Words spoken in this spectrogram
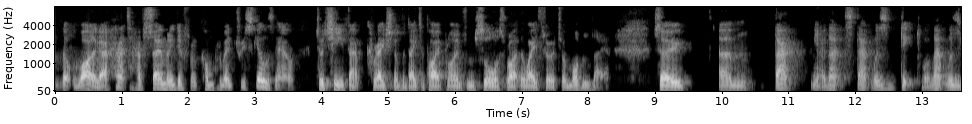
little while ago, had to have so many different complementary skills now to achieve that creation of the data pipeline from source right the way through to a modern layer. So um, that you know that's that was dict well that was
